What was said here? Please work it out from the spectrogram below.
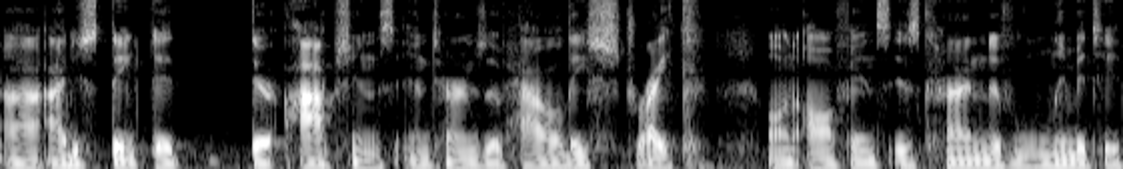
Uh, I just think that their options in terms of how they strike on offense is kind of limited,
